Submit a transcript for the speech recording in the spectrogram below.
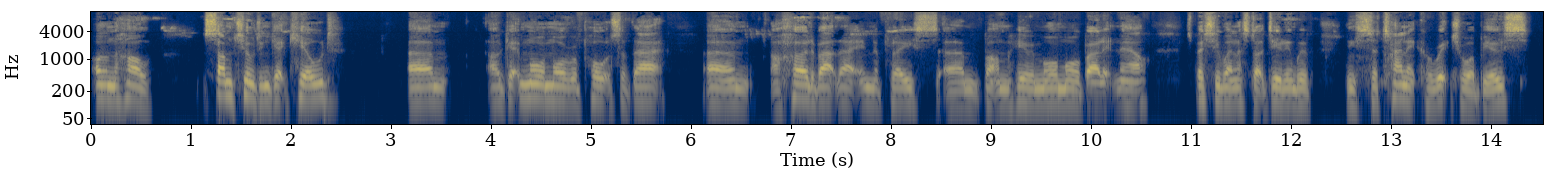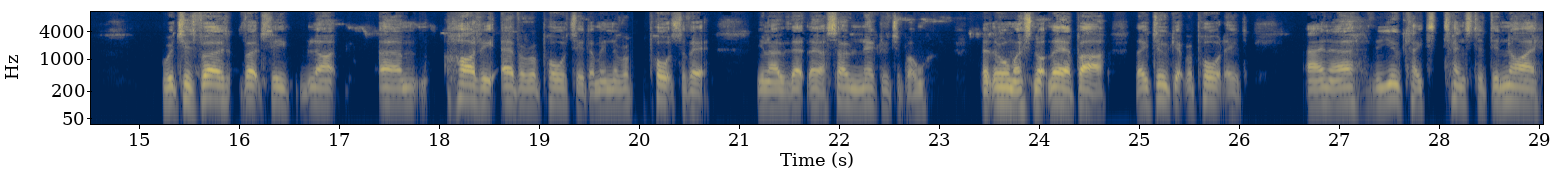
on the whole. Some children get killed. Um, I get more and more reports of that. Um, I heard about that in the police, um, but I'm hearing more and more about it now, especially when I start dealing with the satanic ritual abuse, which is vir- virtually like um, hardly ever reported. I mean, the reports of it, you know, that they are so negligible that they're almost not there, but they do get reported. And uh, the UK t- tends to deny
